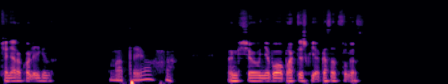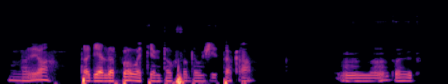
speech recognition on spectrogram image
Čia nėra ko lyginti. Na tai jo. Anksčiau nebuvo praktiškai jokios apsaugos. Nu jo, todėl ir buvo tiek daug sudaužytų ekranų. Na taip.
